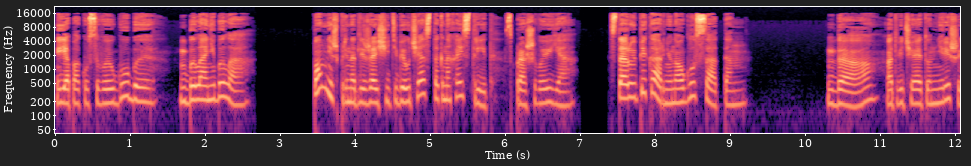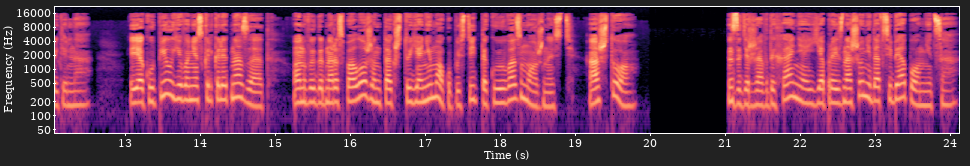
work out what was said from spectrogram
Я покусываю губы. Была не была. «Помнишь принадлежащий тебе участок на Хай-стрит?» — спрашиваю я. «Старую пекарню на углу Саттон». «Да», — отвечает он нерешительно. «Я купил его несколько лет назад. Он выгодно расположен, так что я не мог упустить такую возможность. А что?» Задержав дыхание, я произношу, не дав себе опомниться.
